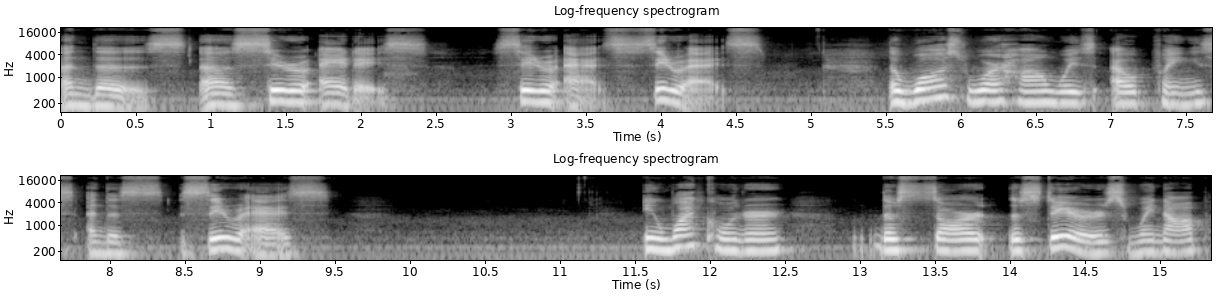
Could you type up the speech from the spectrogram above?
and uh, silhouettes, silhouettes, silhouettes. The walls were hung with old prints and silhouettes. In one corner, the, star, the stairs went up,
